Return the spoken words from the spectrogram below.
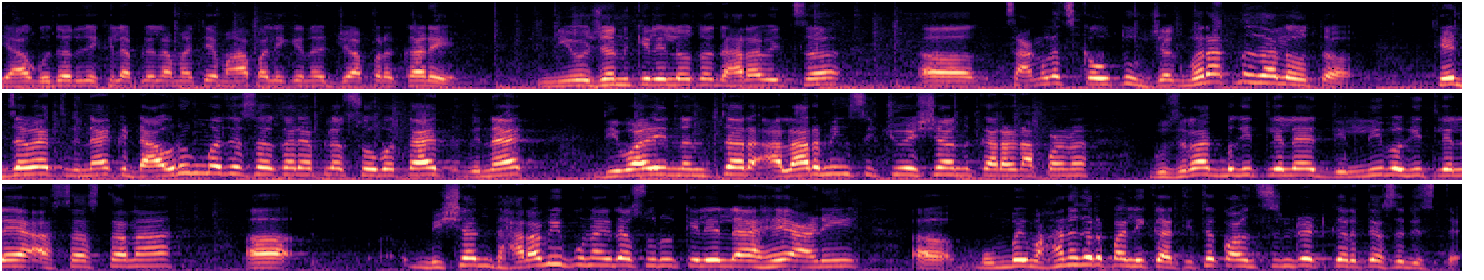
या अगोदर देखील आपल्याला माहिती आहे महापालिकेनं ज्या प्रकारे नियोजन केलेलं होतं धारावीचं चांगलंच कौतुक जगभरातनं झालं होतं. थेट जाऊयात विनायक डावरुंगमध्ये सहकारी आपल्यासोबत आहेत. विनायक दिवाळीनंतर अलार्मिंग सिच्युएशन कारण आपण गुजरात बघितलेलं आहे दिल्ली बघितलेलं आहे. असं असताना मिशन धारावी पुन्हा एकदा सुरू केलेलं आहे आणि मुंबई महानगरपालिका तिथं कॉन्सन्ट्रेट करते असं दिसतंय.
